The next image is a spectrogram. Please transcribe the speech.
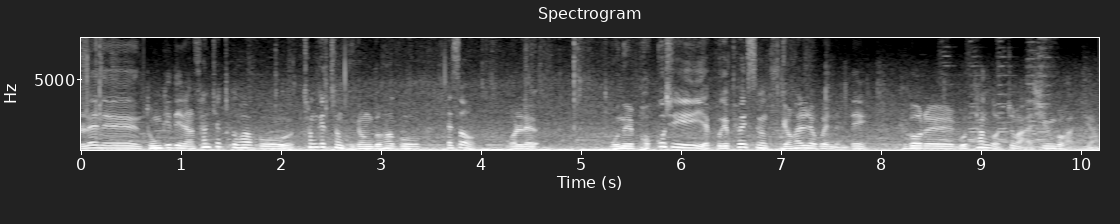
원래는 동기들이랑 산책도 하고 청계천 구경도 하고 해서 원래 오늘 벚꽃이 예쁘게 펴 있으면 구경하려고 했는데 그거를 못한 건좀 아쉬운 것 같아요.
